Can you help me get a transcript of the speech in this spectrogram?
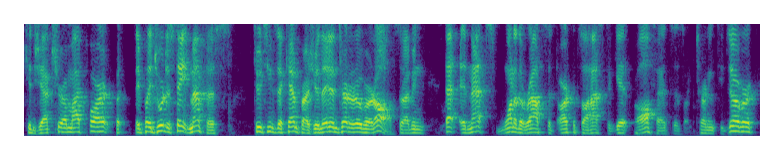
conjecture on my part. But they played Georgia State, Memphis, two teams that can pressure. They didn't turn it over at all. So I mean, that and that's one of the routes that Arkansas has to get offense is like turning teams over,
